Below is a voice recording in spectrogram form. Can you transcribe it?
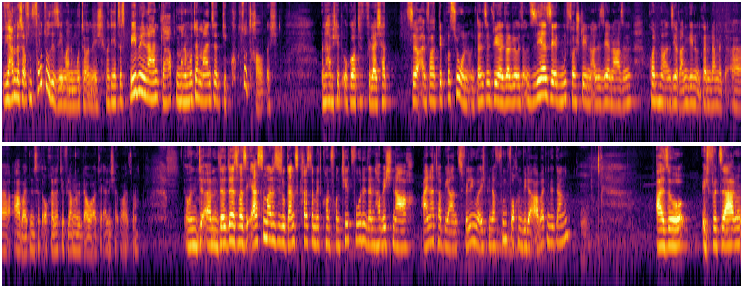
Wir haben das auf dem Foto gesehen, meine Mutter und ich, weil die hat das Baby in der Hand gehabt und meine Mutter meinte, die guckt so traurig. Und dann habe ich gedacht, oh Gott, vielleicht hat sie einfach Depressionen. Und dann sind wir, weil wir uns sehr, sehr gut verstehen, alle sehr nah sind, konnten wir an sie rangehen und dann damit äh, arbeiten. Das hat auch relativ lange gedauert, ehrlicherweise. Und ähm, das war das erste Mal, dass ich so ganz krass damit konfrontiert wurde. Dann habe ich nach eineinhalb Jahren Zwilling, weil ich bin nach fünf Wochen wieder arbeiten gegangen. Also ich würde sagen,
